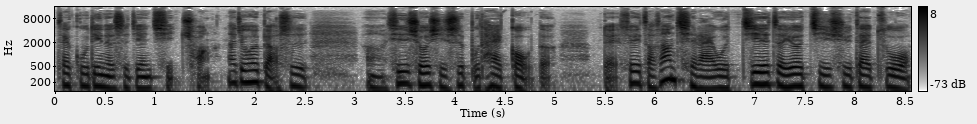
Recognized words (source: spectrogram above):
在固定的时间起床，那就会表示，嗯，其实休息是不太够的，对，所以早上起来我接着又继续再做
